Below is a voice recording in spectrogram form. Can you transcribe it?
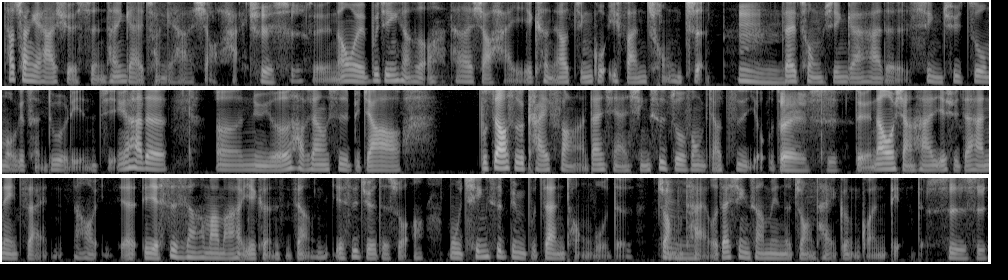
他传给他学生，他应该也传给他的小孩。确实，对，然后我也不禁想说，哦，他的小孩也可能要经过一番重整。嗯，再重新跟他的性去做某个程度的连接，因为他的呃女儿好像是比较不知道是不是开放啊，但显然行事作风比较自由的。对，是，对，那我想他也许在他内在，然后也也事实上他妈妈也可能是这样，也是觉得说哦，母亲是并不赞同我的状嗯态，我在性上面的状态跟观点的。是是，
